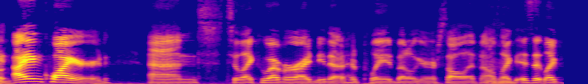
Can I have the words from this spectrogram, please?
and- I inquired and to like whoever I knew that had played Metal Gear Solid, and I was Mm-hmm. like, "Is it like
